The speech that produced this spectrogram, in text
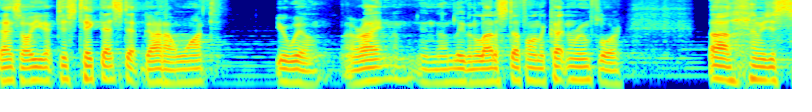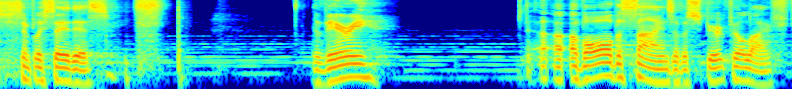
That's all you got. Just take that step. God, I want your will. All right? And I'm leaving a lot of stuff on the cutting room floor. Uh, let me just simply say this. The very, uh, uh of all the signs of a spirit filled life,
